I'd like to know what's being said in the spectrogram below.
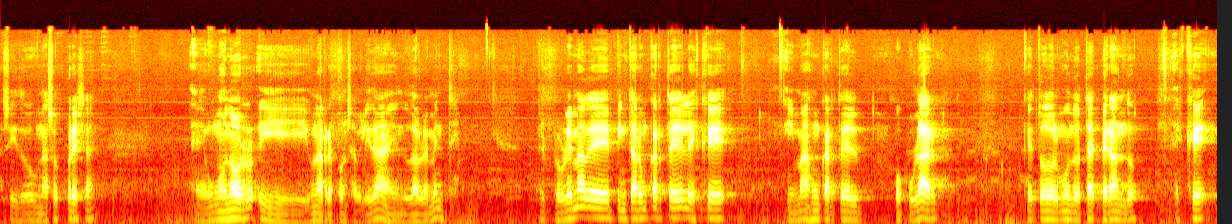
ha sido una sorpresa, eh, un honor y una responsabilidad, indudablemente. El problema de pintar un cartel es que, y más un cartel popular, que todo el mundo está esperando, es que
